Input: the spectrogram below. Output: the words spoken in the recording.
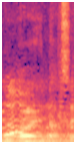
哎，哪次？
